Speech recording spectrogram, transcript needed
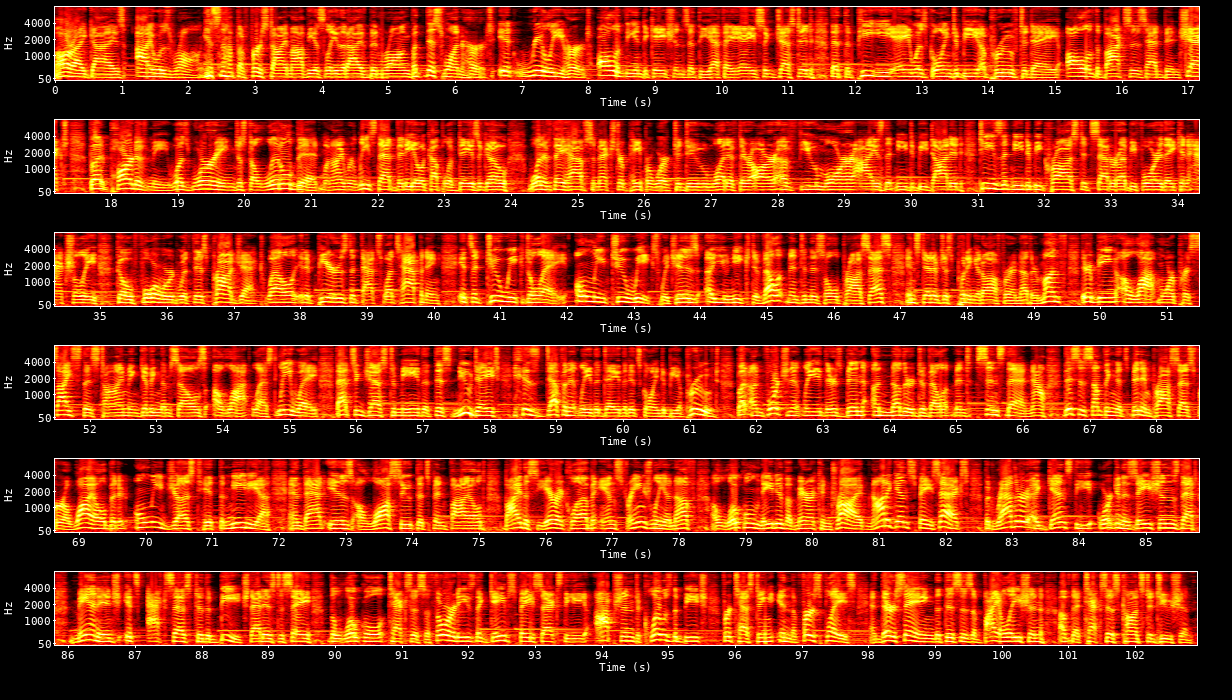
Alright, guys, I was wrong. It's not the first time, obviously, that I've been wrong, but this one hurt. It really hurt. All of the indications at the FAA suggested that the PEA was going to be approved today. All of the boxes had been checked, but part of me was worrying just a little bit when I released that video a couple of days ago. What if they have some extra paperwork to do? What if there are a few more I's that need to be dotted, T's that need to be crossed, etc., before they can actually go forward with this project. Well, it appears that that's what's happening. It's a two week delay, only two weeks, which is a unique development in this whole process. Instead of just putting it off for another month, they're being a lot more precise this time and giving themselves a lot less leeway. That suggests to me that this new date is definitely the day that it's going to be approved. But unfortunately, there's been another development since then. Now, this is something that's been in process for a while, but it only just hit the media, and that is a lawsuit that's been filed by the Sierra Club and, strangely enough, a local Native American tribe, not against SpaceX, but rather against the organizations that manage its access to the beach. That is to say, the local Texas authorities that gave SpaceX the option to close the beach for testing in the first place, and they're saying that this is a violation of the Texas Constitution.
